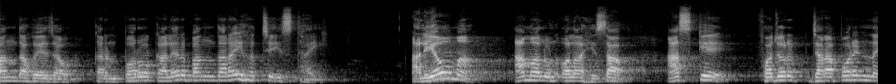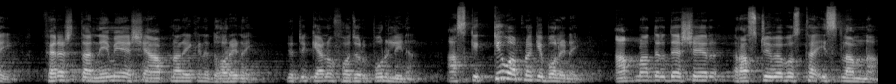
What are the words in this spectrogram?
বান্দা হয়ে যাও, কারণ পরকালের বান্দারাই হচ্ছে স্থায়ী। আলিয়াউমা আমালুন ওলা হিসাব, আজকে ফজর যারা পড়েন নাই ফেরেশতা নেমে এসে আপনার এখানে ধরে নাই যে তুই কেন ফজর পড়লি না? আজকে কেউ আপনাকে বলে নাই। আপনাদের দেশের রাষ্ট্রীয় ব্যবস্থা ইসলাম না।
